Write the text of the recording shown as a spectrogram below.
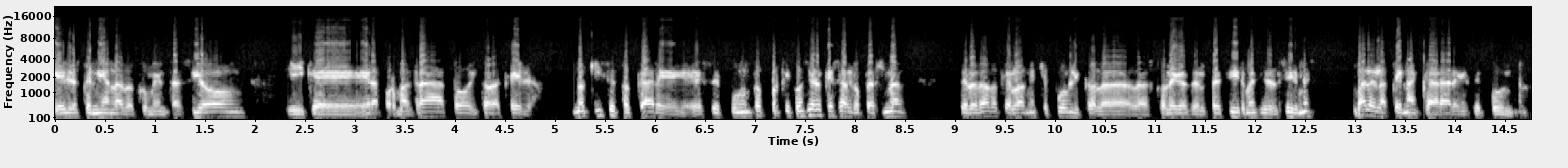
que ellos tenían la documentación y que era por maltrato y todo aquello. No quise tocar eh, ese punto porque considero que es algo personal, pero dado que lo han hecho público las colegas del PESIRMES y del CIRMES, vale la pena aclarar en ese punto.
